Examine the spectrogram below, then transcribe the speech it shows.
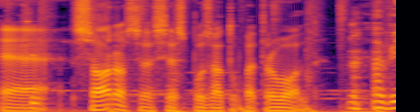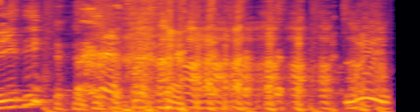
eh, sì. Soros si è sposato quattro volte. Vedi? Lui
